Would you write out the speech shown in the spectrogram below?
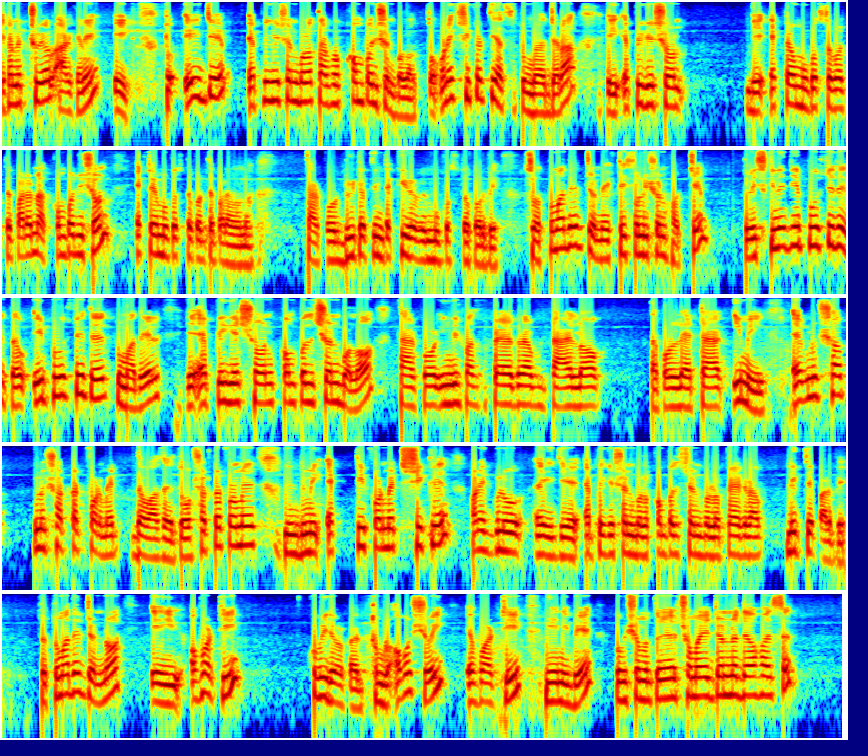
এখানে টুয়েলভ আর এখানে এইট তো এই যে অ্যাপ্লিকেশন বলো, তারপর কম্পোজিশন বলো, তো অনেক শিক্ষার্থী আছে তোমরা যারা এই অ্যাপ্লিকেশন যে একটাও মুখস্থ করতে পারো না কম্পোজিশন একটাই মুখস্থ করতে পারো না। তারপর দুইটা, তিনটা কীভাবে মুখস্থ করবে? সো তোমাদের জন্য একটাই সলিউশন হচ্ছে, তো স্ক্রিনে যে পোস্টটি দেখতে এই পোস্টটিতে তোমাদের যে অ্যাপ্লিকেশন কম্পোজিশন বলো, তারপর ইংলিশ প্যারাগ্রাফ ডায়লগ তারপর লেটার ইমেল এগুলো সবগুলো শর্টকাট ফরম্যাট দেওয়া আছে। তো শর্টকাট ফরম্যাট তুমি একটি ফরম্যাট শিখলে, অনেকগুলো এই যে অ্যাপ্লিকেশন বলো কম্পোজিশন বলো প্যারাগ্রাফ লিখতে পারবে। তো তোমাদের জন্য এই অফারটি খুবই দরকার। তোমরা অবশ্যই এফআরটি নিয়ে নিবে। খুবই সময়- সময়ের জন্য দেওয়া হয়েছে।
